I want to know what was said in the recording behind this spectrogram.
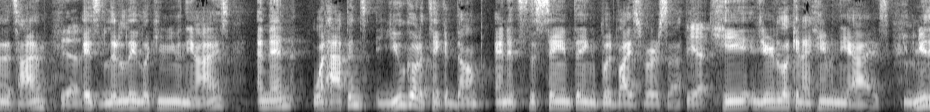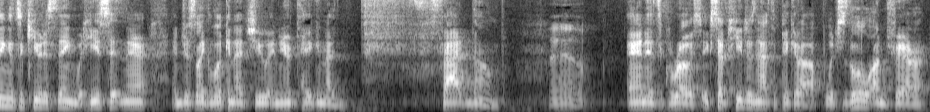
of the time, Yeah. it's literally looking you in the eyes. And then what happens? You go to take a dump and it's the same thing but vice versa. Yeah. Mm-hmm. He you're looking at him in the eyes. And you think it's the cutest thing, but he's sitting there and just like looking at you and you're taking a fat dump I know. and it's gross. Except he doesn't have to pick it up, which is a little unfair.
